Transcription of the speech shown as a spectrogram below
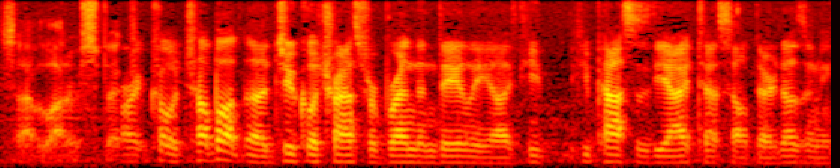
So I have a lot of respect. All right, Coach. How about uh, JUCO transfer Brendan Daly? Uh, he he passes the eye test out there, doesn't he?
